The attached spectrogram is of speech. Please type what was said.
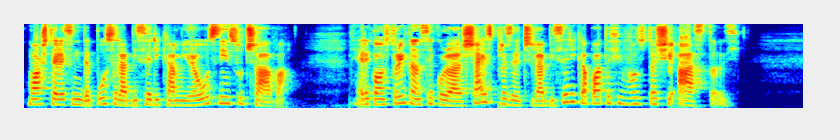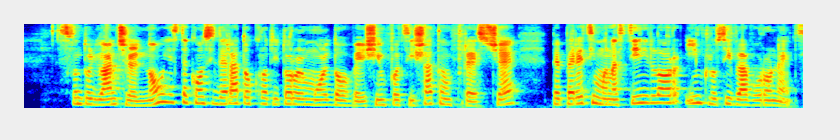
Moaștele sunt depuse la Biserica Mirăuți din Suceava. Reconstruită în secolul al XVI-lea, biserica poate fi văzută și astăzi. Sfântul Ioan cel Nou este considerat ocrotitorul Moldovei și înfățișat în fresce pe pereții mănăstirilor, inclusiv la Voroneț.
